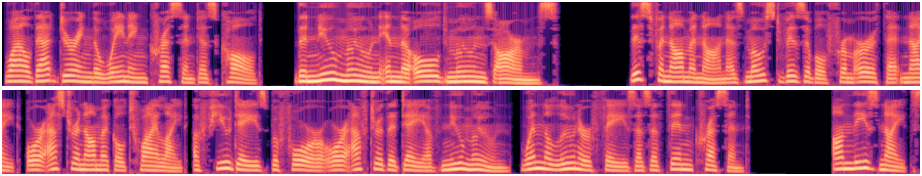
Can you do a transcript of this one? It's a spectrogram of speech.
while that during the waning crescent is called, the new moon in the old moon's arms. This phenomenon is most visible from Earth at night or astronomical twilight a few days before or after the day of new moon, when the lunar phase is a thin crescent. On these nights,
